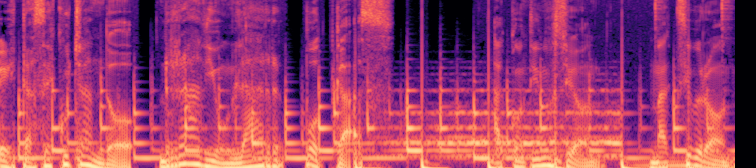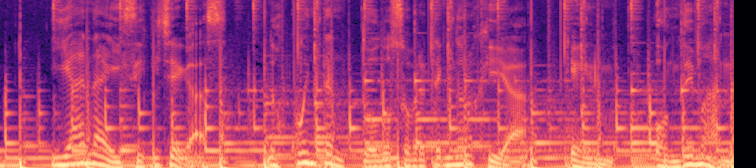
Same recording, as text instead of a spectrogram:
Estás escuchando Radio Unlar Podcast. A continuación, Maxi Bron y Ana Isis Villegas nos cuentan todo sobre tecnología en On Demand.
